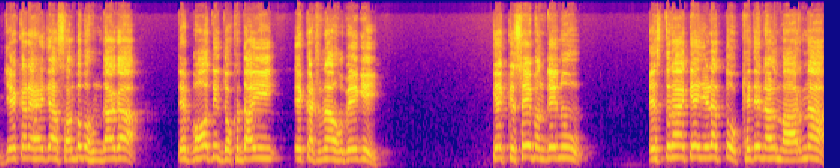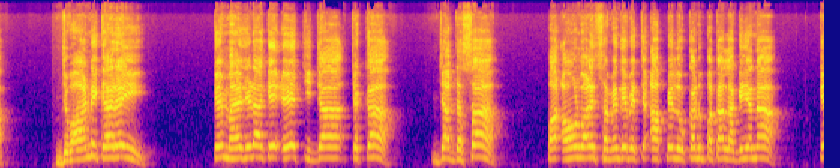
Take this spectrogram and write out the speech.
ਜੇਕਰ ਇਹ ਜਿਹਾ ਸੰਭਵ ਹੁੰਦਾਗਾ ਤੇ ਬਹੁਤ ਹੀ ਦੁਖਦਾਈ ਇਹ ਘਟਨਾ ਹੋਵੇਗੀ ਕਿ ਕਿਸੇ ਬੰਦੇ ਨੂੰ ਇਸ ਤਰ੍ਹਾਂ ਕਿ ਜਿਹੜਾ ਧੋਖੇ ਦੇ ਨਾਲ ਮਾਰਨਾ, ਜਵਾਨ ਨਹੀਂ ਕਹਿ ਰਹੀ ਕਿ ਮੈਂ ਜਿਹੜਾ ਕਿ ਇਹ ਚੀਜ਼ਾਂ ਚੱਕਾਂ ਜਾਂ ਦੱਸਾਂ ਪਰ ਆਉਣ ਵਾਲੇ ਸਮੇਂ ਦੇ ਵਿੱਚ ਆਪੇ ਲੋਕਾਂ ਨੂੰ ਪਤਾ ਲੱਗ ਜਾਣਾ ਕਿ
